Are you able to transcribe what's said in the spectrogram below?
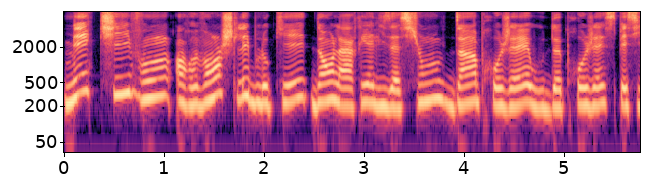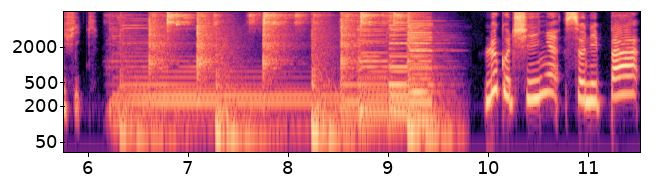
mais qui vont en revanche les bloquer dans la réalisation d'un projet ou de projets spécifiques. Le coaching, ce n'est pas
